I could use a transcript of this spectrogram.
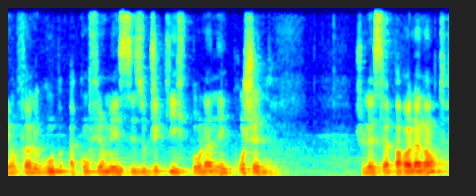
Et enfin, le groupe a confirmé ses objectifs pour l'année prochaine. Je laisse la parole à Nantes.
